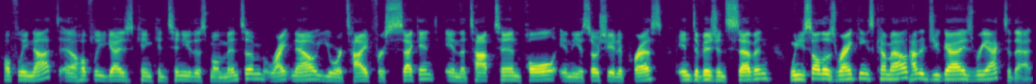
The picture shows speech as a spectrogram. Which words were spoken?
Hopefully not. Uh, hopefully you guys can continue this momentum. Right now, you are tied for second in the top 10 poll in the Associated Press in Division 7. When you saw those rankings come out, how did you guys react to that?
